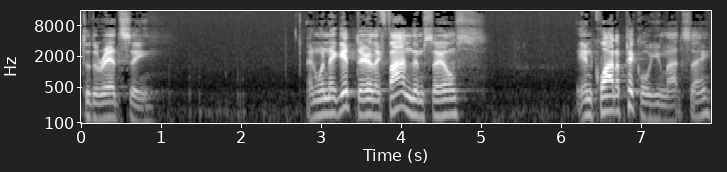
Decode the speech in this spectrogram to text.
to the Red Sea. And when they get there, they find themselves in quite a pickle, you might say.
